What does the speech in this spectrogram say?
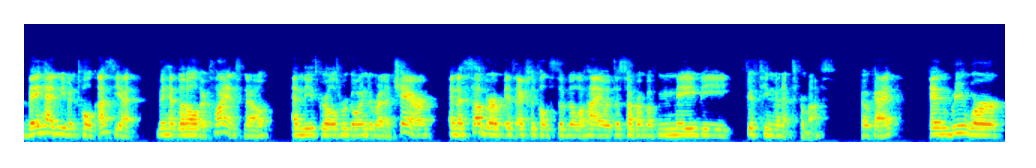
they hadn't even told us yet. They had let all their clients know. And these girls were going to rent a chair in a suburb. It's actually called Seville, Ohio. It's a suburb of maybe 15 minutes from us. Okay. And we were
